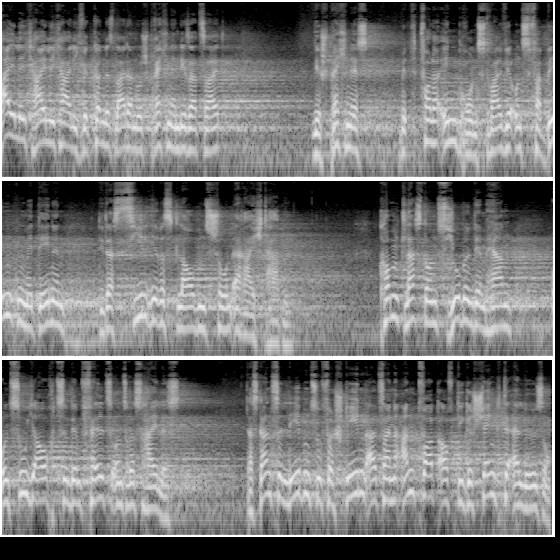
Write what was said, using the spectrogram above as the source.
Heilig, heilig, heilig. Wir können es leider nur sprechen in dieser Zeit. Wir sprechen es mit voller Inbrunst, weil wir uns verbinden mit denen, die das Ziel ihres Glaubens schon erreicht haben. Kommt, lasst uns jubeln dem Herrn und zujauchzen dem Fels unseres Heiles das ganze Leben zu verstehen als eine Antwort auf die geschenkte Erlösung,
